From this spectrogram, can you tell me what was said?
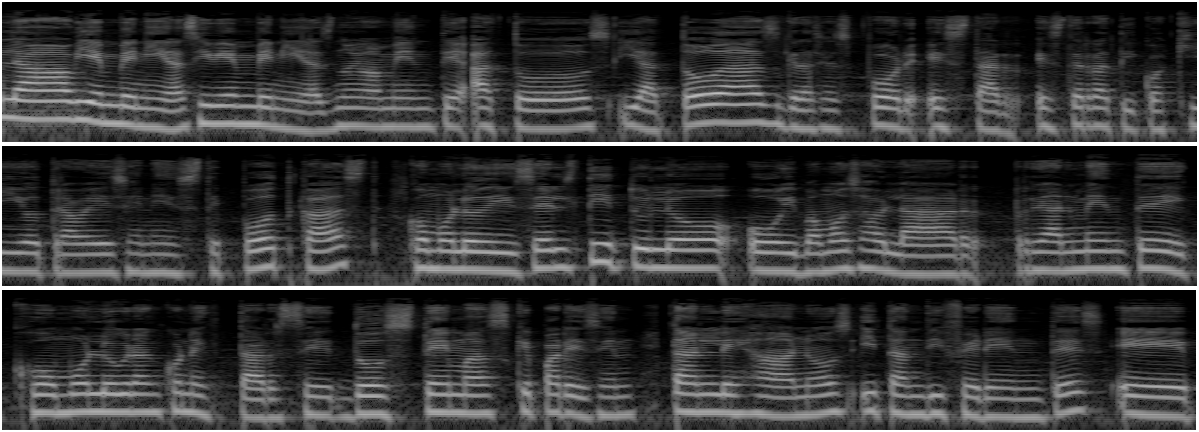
Hola, bienvenidas y bienvenidas nuevamente a todos y a todas. Gracias por estar este ratico aquí otra vez en este podcast. Como lo dice el título, hoy vamos a hablar realmente de cómo logran conectarse dos temas que parecen tan lejanos y tan diferentes, eh,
